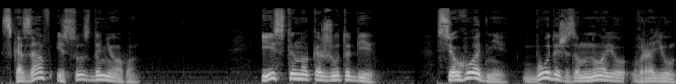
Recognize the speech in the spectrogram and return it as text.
Сказав Ісус до нього Істинно кажу тобі, сьогодні будеш зо мною в раю.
